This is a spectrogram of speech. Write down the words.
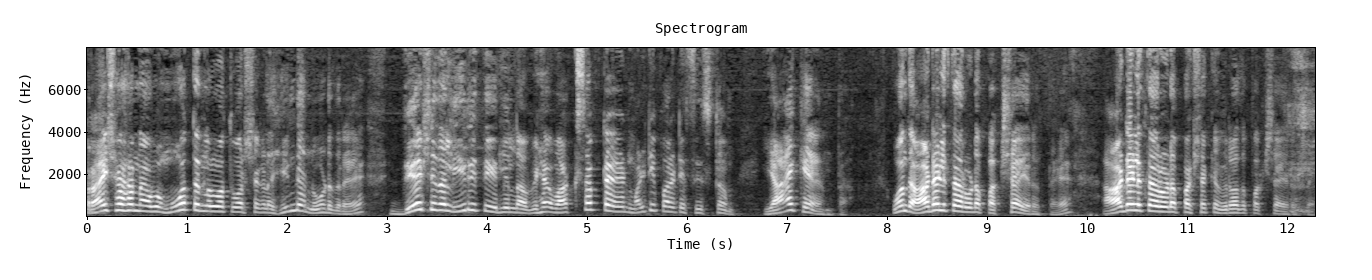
ಪ್ರಾಯಶಃ ನಾವು ಮೂವತ್ತು ನಲವತ್ತು ವರ್ಷಗಳ ಹಿಂದೆ ನೋಡಿದ್ರೆ ದೇಶದಲ್ಲಿ ಈ ರೀತಿ ಇರಲಿಲ್ಲ. We have accepted multiparty system ಯಾಕೆ ಅಂತ. ಒಂದು ಆಡಳಿತಾರೂಢ ಪಕ್ಷ ಇರುತ್ತೆ. ಆಡಳಿತಾರೂಢ ಪಕ್ಷಕ್ಕೆ ವಿರೋಧ ಪಕ್ಷ ಇರುತ್ತೆ.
